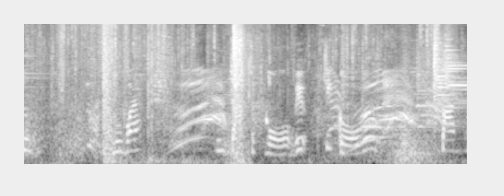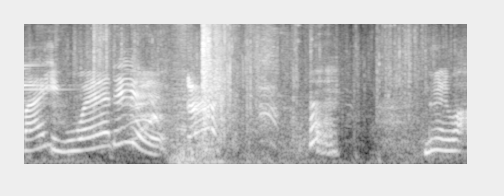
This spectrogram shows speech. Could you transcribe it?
ดูดูไว้ รู้จักสโกวิวจิโกวิวตัดไหมอีเวดิเอ้ยเหนื่อยว่ะ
